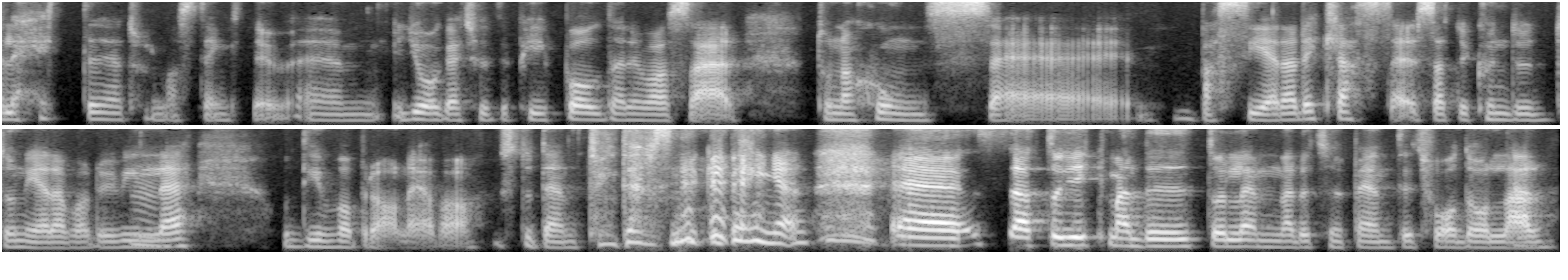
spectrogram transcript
eller hette, jag tror de har stängt nu, um, Yoga to the people där det var så här donationsbaserade eh, klasser så att du kunde donera vad du ville. Mm. Och det var bra när jag var student och inte hade så mycket pengar. Eh, så att då gick man dit och lämnade typ en till två dollar.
